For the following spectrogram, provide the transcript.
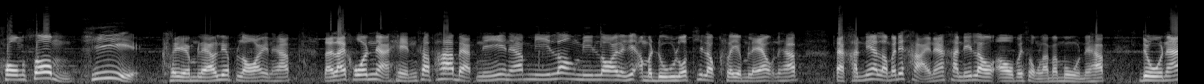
โครงส้มที่เคลมแล้วเรียบร้อยนะครับ หลายๆคนเนี่ยเห็นสภาพแบบนี้นะครับมีร่องมีรอยอะไรอย่างนี้เอามาดูรถที่เราเคลมแล้วนะครับ แต่คันนี้เราไม่ได้ขายนะ คันนี้เราเอาไปส่งร้านประมูลนะครับ ดูนะ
